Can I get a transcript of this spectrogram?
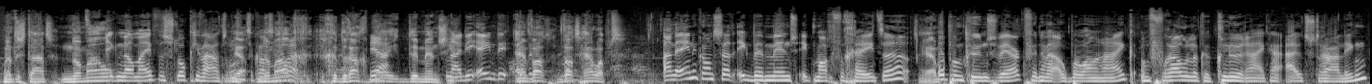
Want er staat normaal, Ik nam even een slokje water. ja, normaal gedrag bij de mensen. Nou, die een, die- en wat wat helpt? Aan de ene kant staat ik ben mens, ik mag vergeten. Ja. Op een kunstwerk vinden wij ook belangrijk. Een vrouwelijke kleurrijke uitstraling.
